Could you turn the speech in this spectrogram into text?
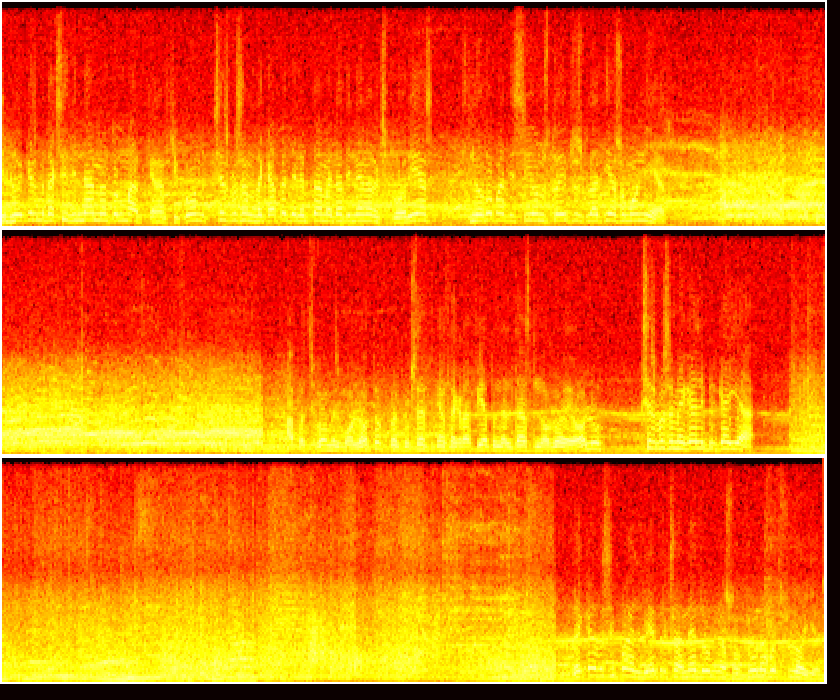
Συμπλοκές μεταξύ δυνάμεων των ΜΑΤ και αναρχικών ξέσπασαν 15 λεπτά μετά την έναρξη πορείας στην οδό Πατησίων στο ύψος πλατείας Ομονίας. Από τις βόμβες Μολότοφ που εκτοξεύτηκαν στα γραφεία του ΕΛΤΑ στην οδό Εόλου ξέσπασε μεγάλη πυρκαγιά. Δεκάδες υπάλληλοι έτρεξαν έντρομοι να σωθούν από τις φλόγες.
